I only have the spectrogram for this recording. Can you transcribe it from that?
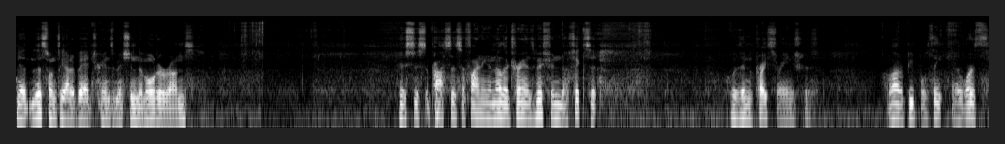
Yeah, this one's got a bad transmission. The motor runs. It's just a process of finding another transmission to fix it within price range because a lot of people think they're worth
